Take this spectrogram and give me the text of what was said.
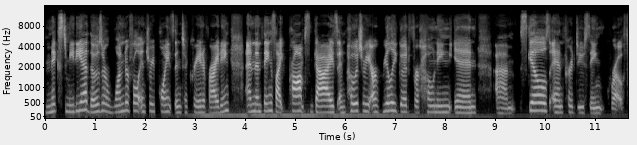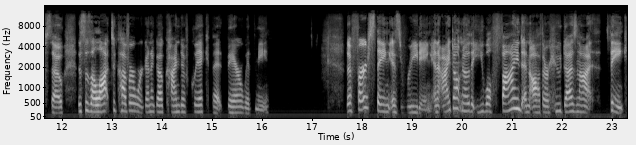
mixed media, those are wonderful entry points into creative writing. And then things like prompts, guides, and poetry are really good for honing in um, skills and producing growth. So, this is a lot to cover. We're going to go kind of quick, but bear with me. The first thing is reading, and I don't know that you will find an author who does not think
